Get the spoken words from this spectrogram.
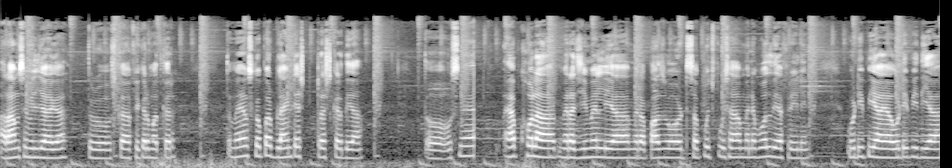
आराम से मिल जाएगा तो उसका फ़िक्र मत कर। तो मैं उसके ऊपर ब्लाइंड टेस्ट ट्रस्ट कर दिया। तो उसने ऐप खोला, मेरा जीमेल लिया, मेरा पासवर्ड सब कुछ पूछा। मैंने बोल दिया फ्रीली ओटीपी आया ओटीपी दिया,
